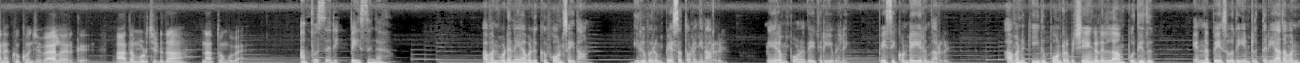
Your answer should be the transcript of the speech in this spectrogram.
எனக்கு கொஞ்சம் வேலை இருக்கு. அதை முடிச்சிட்டு தான் நான் தூங்குவேன். அப்போ சரி பேசுங்க. அவன் உடனே அவளுக்கு ஃபோன் செய்தான். இருவரும் பேசத் தொடங்கினார்கள். நேரம் போனதே தெரியவில்லை. பேசிக்கொண்டே இருந்தார்கள். அவனுக்கு இது போன்ற விஷயங்கள் எல்லாம் புதிது. என்ன பேசுவது என்று தெரியாதவன்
